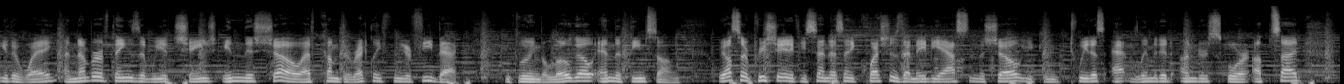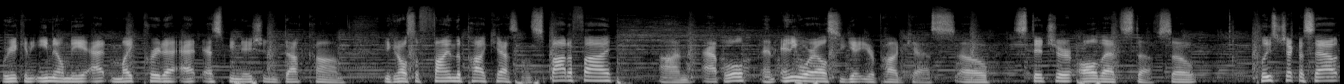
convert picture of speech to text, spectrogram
either way. A number of things that we have changed in this show have come directly from your feedback, including the logo and the theme song. We also appreciate if you send us any questions that may be asked in the show. You can tweet us at limited underscore upside, or you can email me at mikeprada at sbnation.com. You can also find the podcast on Spotify, on Apple, and anywhere else you get your podcasts. So, Stitcher, all that stuff. So, please check us out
